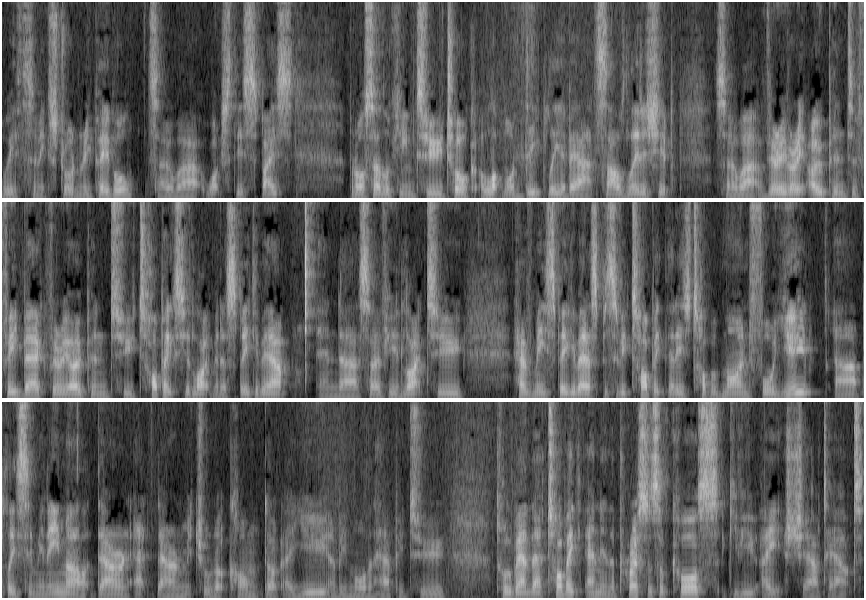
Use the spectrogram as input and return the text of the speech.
with some extraordinary people. So, uh, watch this space, but also looking to talk a lot more deeply about sales leadership. So, uh, very, very open to feedback, very open to topics you'd like me to speak about. And uh, so, if you'd like to have me speak about a specific topic that is top of mind for you, uh, please send me an email at darren at darrenmitchell.com.au. I'd be more than happy to talk about that topic and, in the process, of course, give you a shout out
